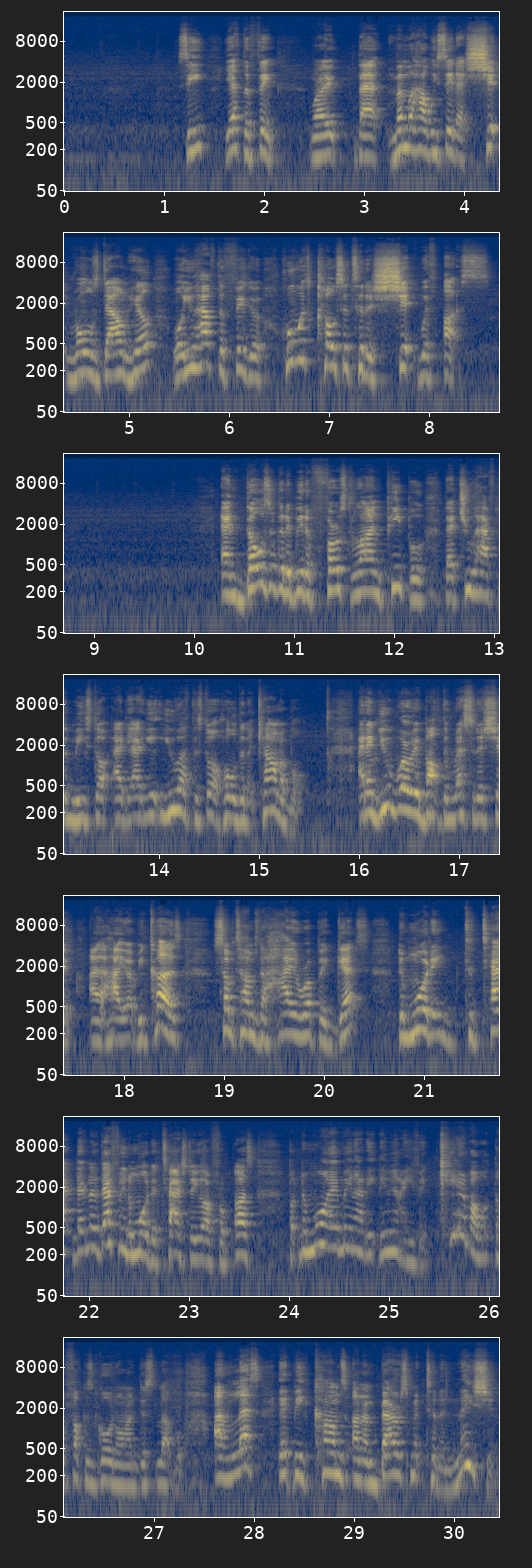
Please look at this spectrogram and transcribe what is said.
See, you have to think, right? That remember how we say that shit rolls downhill? Well, you have to figure who is closer to the shit with us. And those are going to be the first line people that you have to be start. you have to start holding accountable, and then you worry about the rest of the shit higher up because sometimes the higher up it gets, the more they detach. Definitely, the more detached they are from us. But the more it may not, they may not even care about what the fuck is going on on this level, unless it becomes an embarrassment to the nation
